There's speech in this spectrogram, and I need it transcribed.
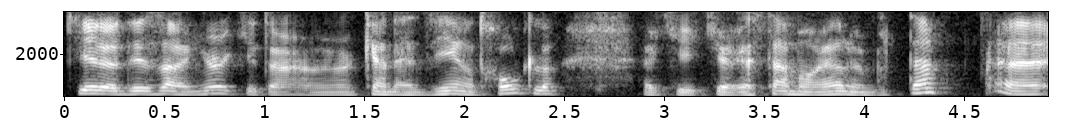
qui est le designer, qui est un, Canadien, entre autres, là, euh, qui, est resté à Montréal un bout de temps. Euh,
